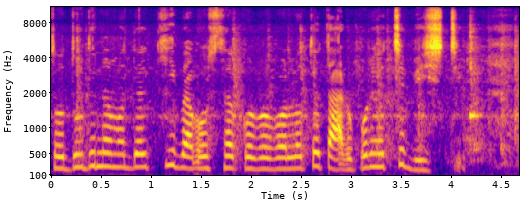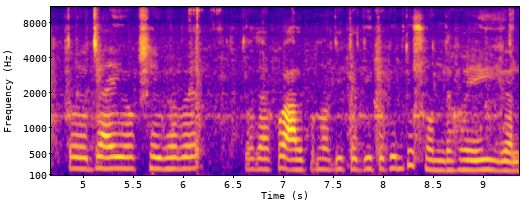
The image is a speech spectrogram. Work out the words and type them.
তো দুদিনের মধ্যে আর কী ব্যবস্থা করবে বলো তো? তার উপরে হচ্ছে বৃষ্টি। তো যাই হোক, সেইভাবে তো দেখো, আলপনা দিতে দিতে কিন্তু সন্ধে হয়েই গেল।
